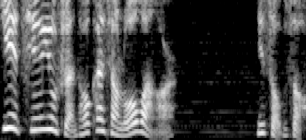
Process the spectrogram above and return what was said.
叶青又转头看向罗婉儿：“你走不走？”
